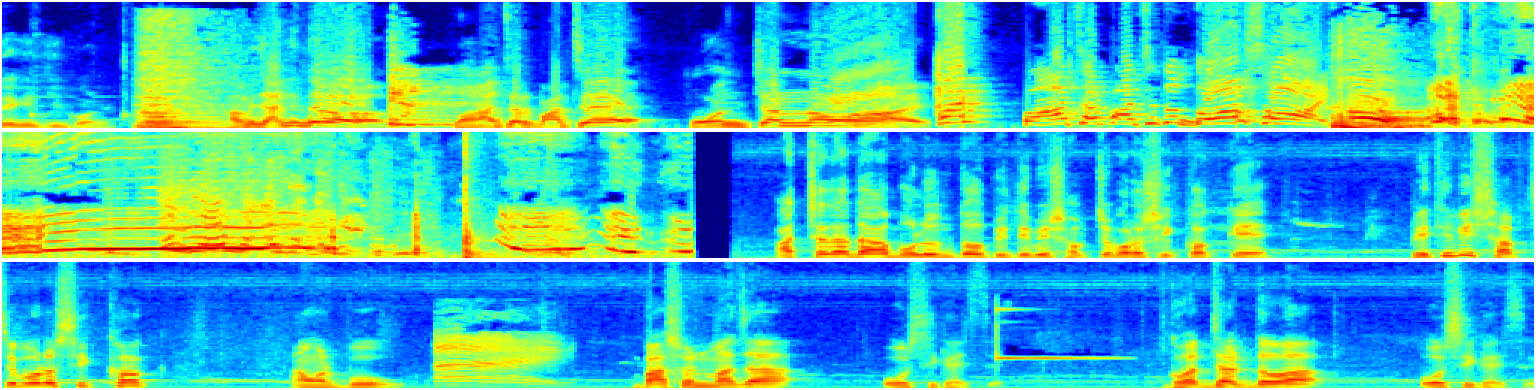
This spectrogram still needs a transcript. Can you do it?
দেখি কি করে। আমি জানি তো পাঁচ আর পাঁচে পঞ্চান্ন হয়। হ্যাঁ, পাঁচ আর পাঁচে তো দশ হয়। আচ্ছা দাদা বলুন তো পৃথিবীর সবচেয়ে বড় শিক্ষক কে? পৃথিবীর সবচেয়ে বড় শিক্ষক আমার বউ। বাসন মাজা ও শিখাইছে। ঘর ঝাড় দেওয়া ও শিখাইছে।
